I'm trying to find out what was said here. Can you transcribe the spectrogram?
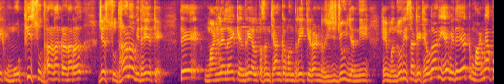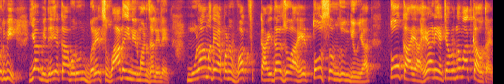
एक मोठी सुधारणा करणारं जे सुधारणा विधेयक आहे ते मांडलेलं आहे केंद्रीय अल्पसंख्याक मंत्री किरण रिजिजू यांनी हे मंजुरीसाठी ठेवलं आणि हे विधेयक मांडण्यापूर्वी या विधेयकावरून बरेच वादही निर्माण झालेले आहेत. मुळामध्ये आपण वक्फ कायदा जो आहे तो समजून घेऊयात. तो काय आहे आणि याच्यावरनं वाद का होत आहेत?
